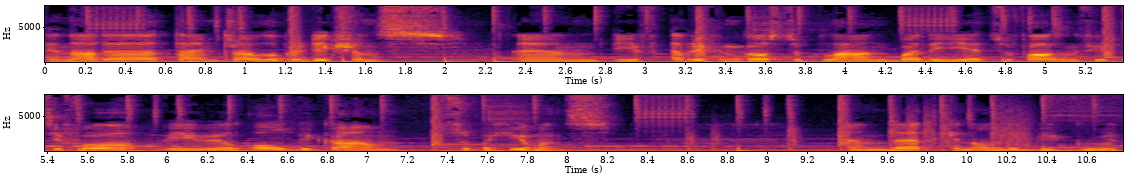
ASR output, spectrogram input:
another time travel predictions and if everything goes to plan by the year 2054 we will all become superhumans. And that can only be good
